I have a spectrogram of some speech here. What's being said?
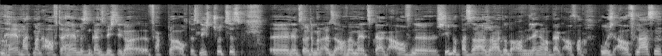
ein Helm hat man auf. Der Helm ist ein ganz wichtiger äh, Faktor auch des Lichtschutzes. Äh, den sollte man also auch, wenn man jetzt bergauf eine Schiebepassage hat oder auch eine längere Bergauffahrt, ruhig auflassen,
